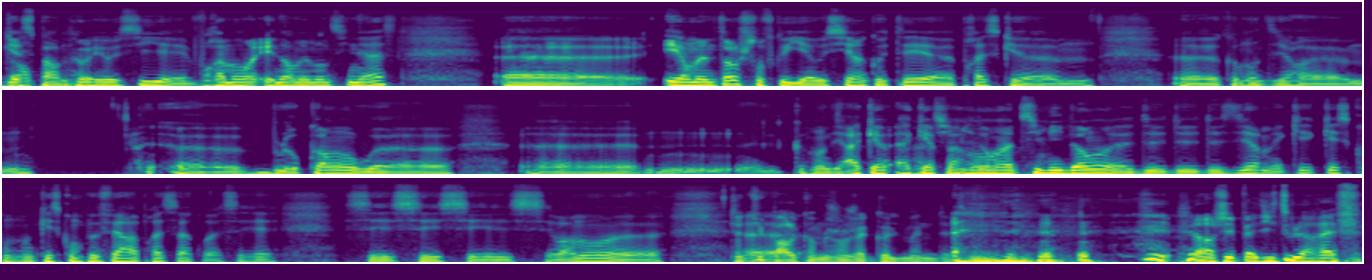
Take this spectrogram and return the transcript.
Gaspard Noé aussi et vraiment énormément de cinéastes. Euh, et en même temps, je trouve qu'il y a aussi un côté euh, presque, comment dire, euh, bloquant ou euh, euh, comment dire acca- accaparant, intimidant, de, de, de se dire mais qu'est- qu'est-ce qu'on qu'est-ce qu'on peut faire après ça quoi. C'est c'est c'est c'est c'est vraiment. euh, Toi, tu euh, parles comme Jean-Jacques Goldman. de- Alors j'ai pas du tout la ref.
